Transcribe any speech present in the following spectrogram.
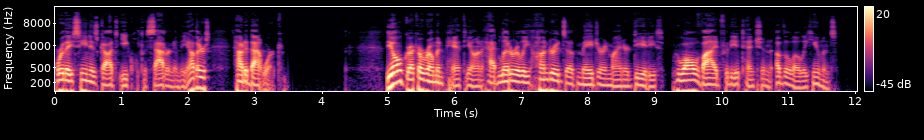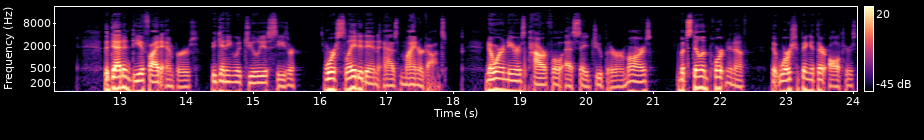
Were they seen as gods equal to Saturn and the others? How did that work? The old Greco-Roman pantheon had literally hundreds of major and minor deities who all vied for the attention of the lowly humans. The dead and deified emperors, beginning with Julius Caesar, were slated in as minor gods, nowhere near as powerful as, say, Jupiter or Mars, but still important enough that worshipping at their altars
